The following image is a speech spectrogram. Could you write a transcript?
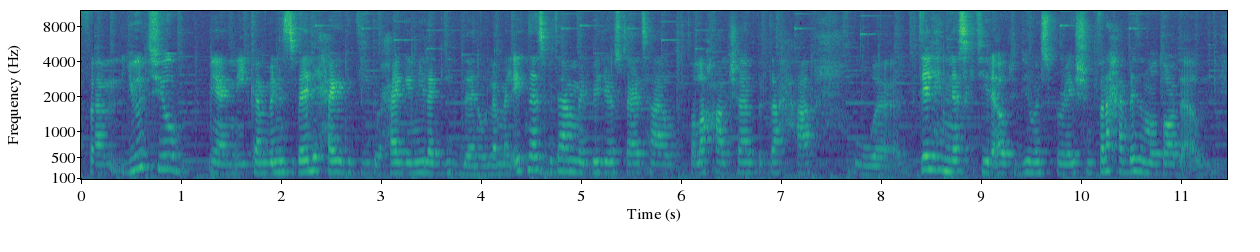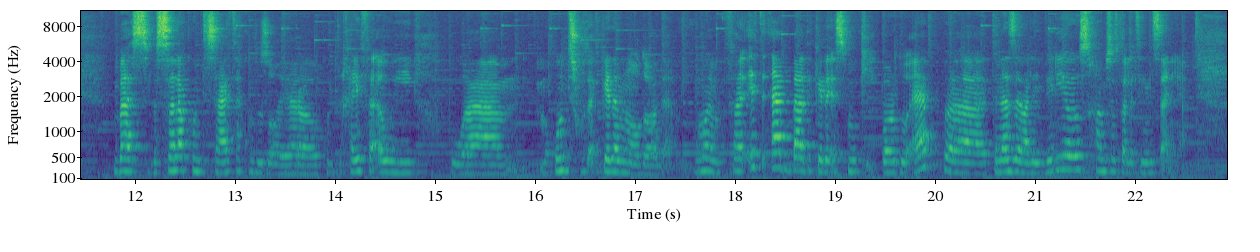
فيوتيوب يعني كان بالنسبة لي حاجة جديدة وحاجة جميلة جدا. ولما لقيت ناس بتعمل ال videos بتاعتها وتطلعها على ال channel بتاعها وبتلهم ناس كتير قوي بتديهم inspiration فأنا حبيت الموضوع ده قوي بس بس أنا كنت ساعتها كنت صغيرة وكنت خايفة قوي وما كنتش متأكدة من الموضوع ده. المهم فلقيت app بعد كده اسمه Keek برضو app آه، تنزل عليه فيديوز 35 ثانية.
